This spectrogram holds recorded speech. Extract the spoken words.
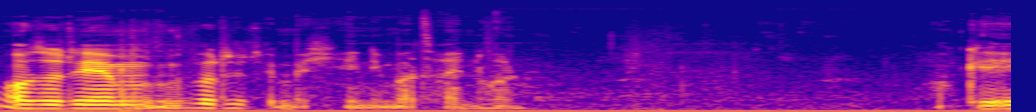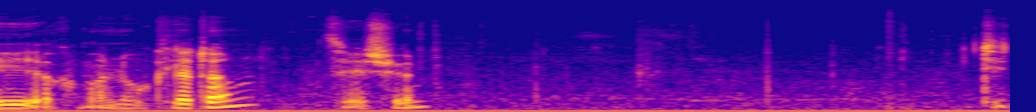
Außerdem würdet ihr mich hier niemals einholen. Okay, da kann man nur klettern. Sehr schön. Das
